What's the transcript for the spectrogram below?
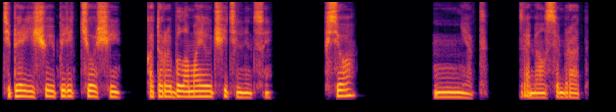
теперь еще и перед тещей, которая была моей учительницей. «Все?» «Нет», — замялся брат.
